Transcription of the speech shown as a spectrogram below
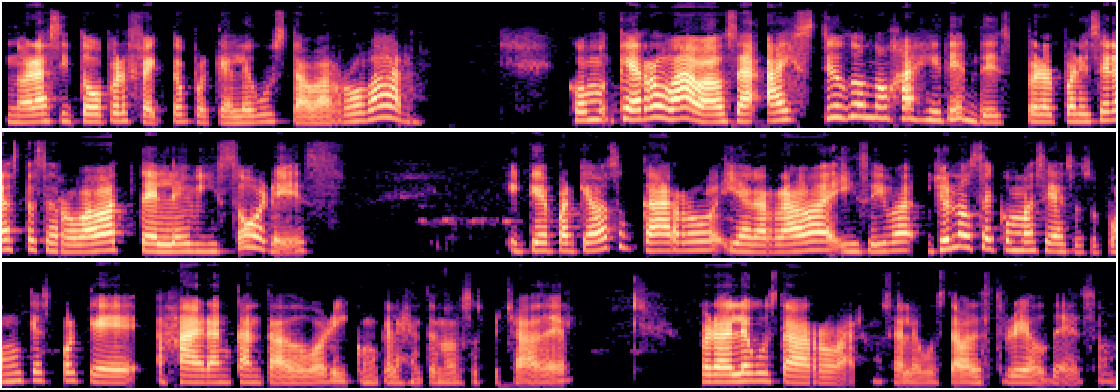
no era así todo perfecto porque a él le gustaba robar. ¿Cómo, ¿Qué robaba? O sea, I still don't know how he did this, pero al parecer hasta se robaba televisores y que parqueaba su carro y agarraba y se iba. Yo no sé cómo hacía eso, supongo que es porque, ajá, era encantador y como que la gente no lo sospechaba de él, pero a él le gustaba robar, o sea, le gustaba el thrill de eso.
